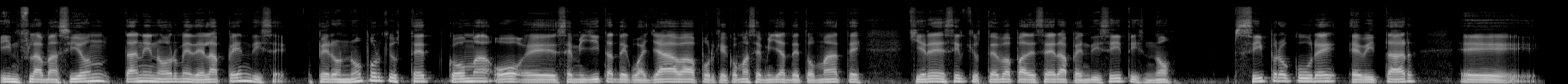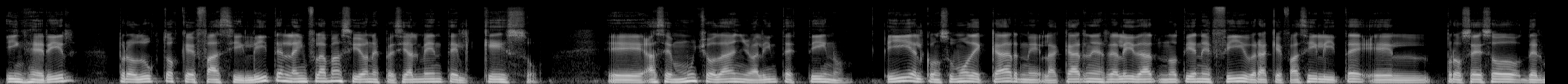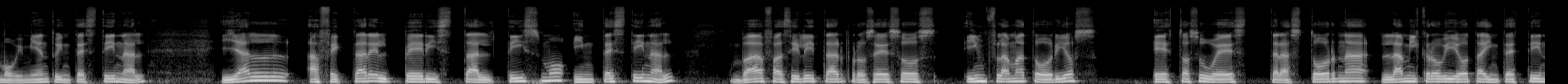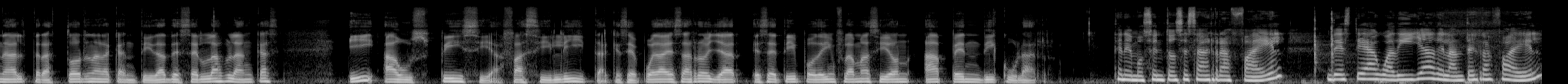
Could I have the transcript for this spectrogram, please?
inflamación tan enorme del apéndice. Pero no porque usted coma o eh, semillitas de guayaba, porque coma semillas de tomate, quiere decir que usted va a padecer apendicitis. No. Sí procure evitar eh, ingerir productos que faciliten la inflamación, especialmente el queso. Eh, hace mucho daño al intestino. Y el consumo de carne, la carne en realidad no tiene fibra que facilite el proceso del movimiento intestinal. Y al afectar el peristaltismo intestinal, va a facilitar procesos inflamatorios. Esto a su vez trastorna la microbiota intestinal, trastorna la cantidad de células blancas y auspicia, facilita que se pueda desarrollar ese tipo de inflamación apendicular. Tenemos entonces a Rafael desde Aguadilla. Adelante, Rafael.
